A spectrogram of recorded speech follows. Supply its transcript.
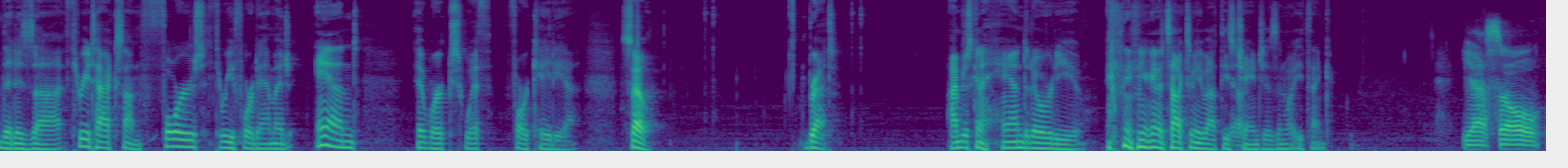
that is uh, three attacks on fours, three four damage, and it works with For Cadia. So Brett, I'm just going to hand it over to you. You're going to talk to me about these yeah. changes and what you think. Yeah, so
